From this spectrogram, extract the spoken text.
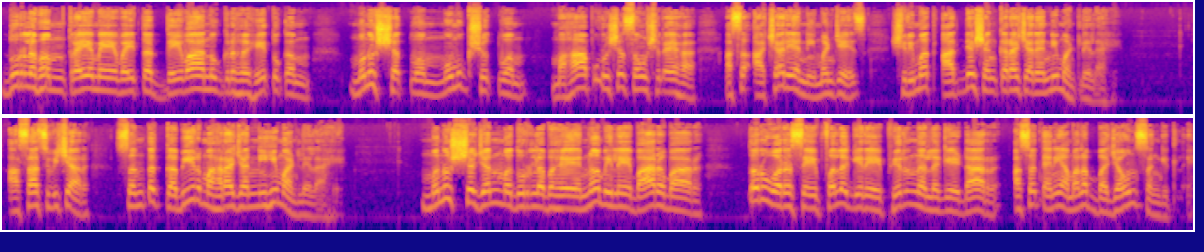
दुर्लभम त्रयमे वैत देवानुग्रह हेतुकम मनुष्यत्व मुमुक्षुत्व महापुरुष संश्रय असं आचार्यांनी म्हणजेच श्रीमत आद्य शंकराचार्यांनी म्हटलेलं आहे. असाच विचार संत कबीर महाराजांनीही मांडलेला आहे. मनुष्य जन्म दुर्लभ हे न मिले बार बार तरु वरसे फलगिरे फिरन लगे डार असं त्यांनी आम्हाला बजावून सांगितलंय.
